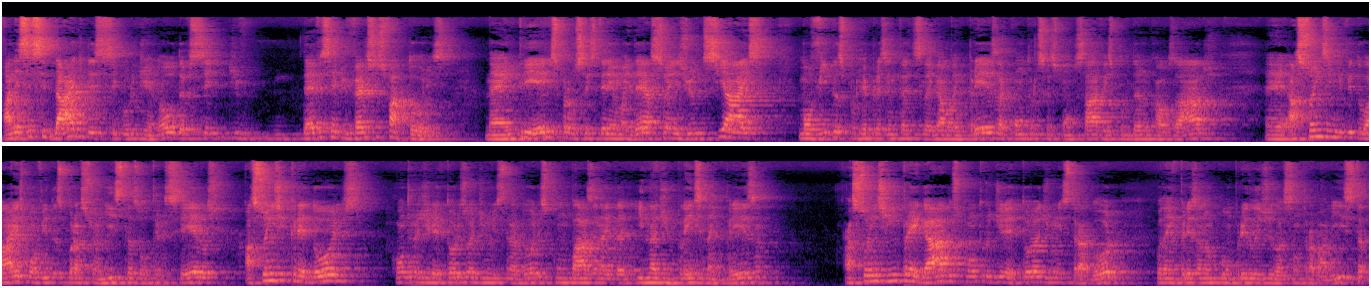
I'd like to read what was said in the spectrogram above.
A necessidade desse seguro de Enol deve ser, de, deve ser diversos fatores, né? entre eles, para vocês terem uma ideia, ações judiciais, movidas por representantes legal da empresa contra os responsáveis por dano causado, é, ações individuais movidas por acionistas ou terceiros, ações de credores contra diretores ou administradores com base na inadimplência da empresa, ações de empregados contra o diretor ou administrador quando a empresa não cumprir legislação trabalhista,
